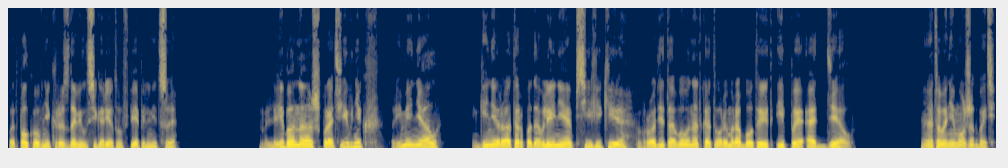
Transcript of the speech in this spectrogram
Подполковник раздавил сигарету в пепельнице. Либо наш противник применял генератор подавления психики, вроде того, над которым работает ИП-отдел. «Этого не может быть.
